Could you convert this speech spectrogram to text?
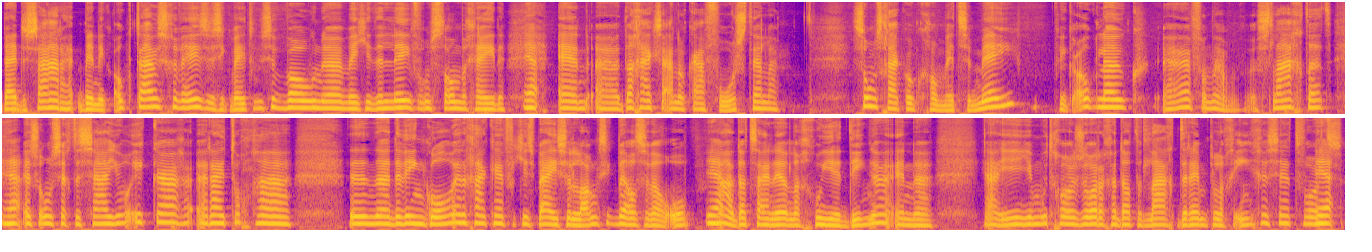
bij de Sara ben ik ook thuis geweest. Dus ik weet hoe ze wonen, een beetje de leefomstandigheden. Ja. En dan ga ik ze aan elkaar voorstellen. Soms ga ik ook gewoon met ze mee. Vind ik ook leuk. Hè? Van nou, slaagt het? Ja. En soms zegt de Sa, joh, ik eh, rijd toch eh, eh, naar de winkel en dan ga ik eventjes bij ze langs. Ik bel ze wel op. Ja. Nou, dat zijn hele goede dingen. En ja, je, je moet gewoon zorgen dat het laagdrempelig ingezet wordt.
